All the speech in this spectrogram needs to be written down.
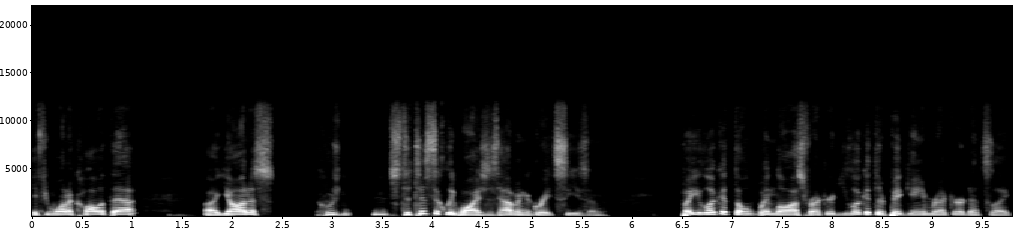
if you want to call it that. Uh, Giannis, who's statistically wise, is having a great season. But you look at the win loss record, you look at their big game record, and it's like,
